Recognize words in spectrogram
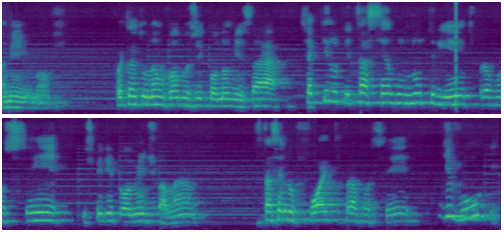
Amém, irmãos? Portanto, não vamos economizar. Se aquilo que está sendo nutriente para você, espiritualmente falando, está sendo forte para você, divulgue.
